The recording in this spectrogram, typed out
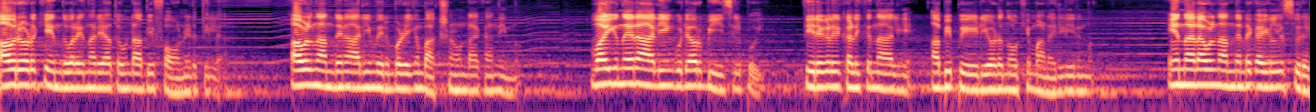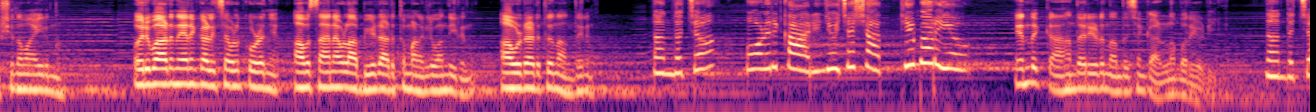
അവരോടൊക്കെ എന്തു പറയുന്ന അറിയാത്തതുകൊണ്ട് അബി ഫോൺ എടുത്തില്ല. അവൾ നന്ദനും ആലിയും വരുമ്പോഴേക്കും ഭക്ഷണം ഉണ്ടാക്കാൻ നിന്നു. വൈകുന്നേരം ആലിയും കൂടി അവർ ബീച്ചിൽ പോയി. തിരകളിൽ കളിക്കുന്ന ആലിയെ അബി പേടിയോടെ നോക്കി മണലിലിരുന്നു. എന്നാൽ അവൾ നന്ദന്റെ കൈകളിൽ സുരക്ഷിതമായിരുന്നു. ഒരുപാട് നേരം കളിച്ച് അവൾ കുഴഞ്ഞ് അവസാനം അവൾ അബിയുടെ അടുത്ത് മണലിൽ വന്നിരുന്നു. അവളുടെ അടുത്ത് നന്ദനും നന്ദച്ച മോളൊരു കാര്യം ചോദിച്ചാൽ സത്യം പറയോ. എന്റെ കാന്താരിയുടെ നന്ദച്ചൻ കള്ളം പറയൂടി. നന്ദച്ച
